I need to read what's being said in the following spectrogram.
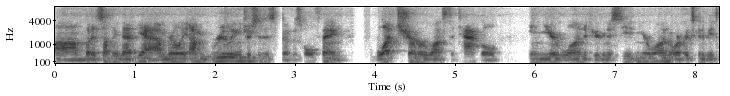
Um, but it's something that, yeah, I'm really, I'm really interested to see this whole thing, what Shurmur wants to tackle in year one, if you're going to see it in year one, or if it's going to be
